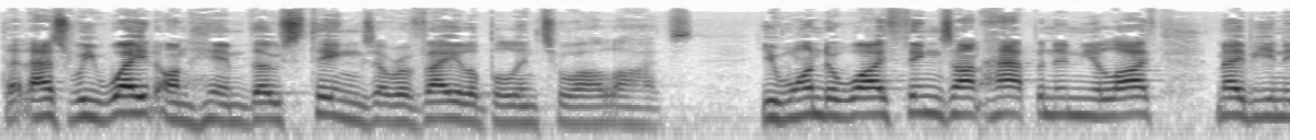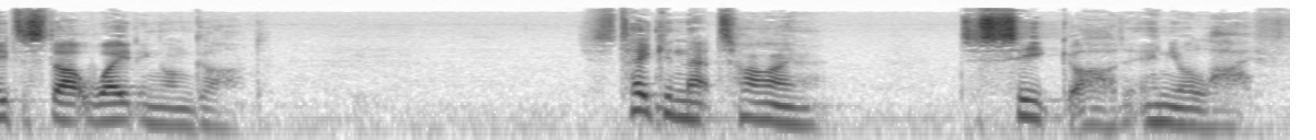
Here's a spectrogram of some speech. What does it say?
That as we wait on Him, those things are available into our lives. You wonder why things aren't happening in your life? Maybe you need to start waiting on God. Just taking that time to seek God in your life.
